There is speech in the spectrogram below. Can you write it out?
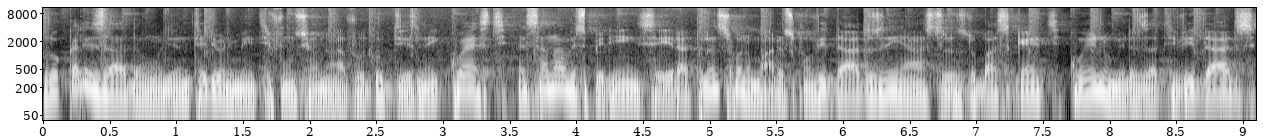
localizada onde anteriormente funcionava o Disney Quest. Essa nova experiência irá transformar os convidados em astros do basquete, com inúmeras atividades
